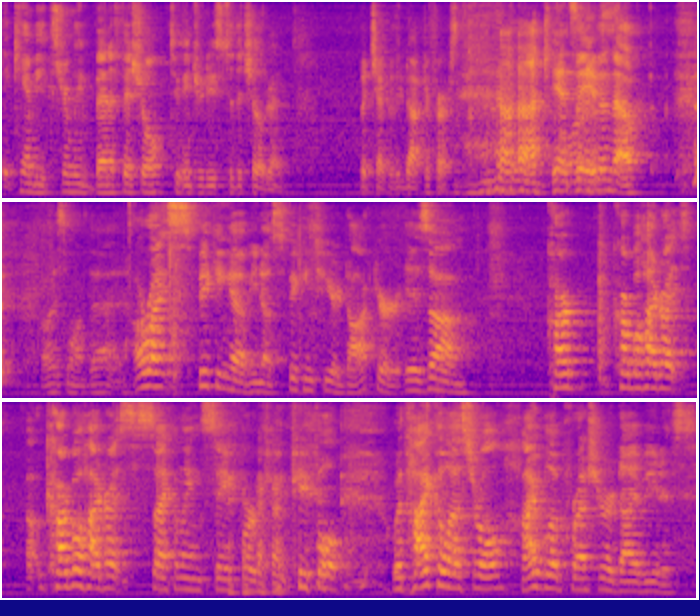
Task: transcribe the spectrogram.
it can be extremely beneficial to introduce to the children. But check with your doctor first. I can't say it enough. Just want that. All right. Speaking of, you know, speaking to your doctor, is um, carb carbohydrates uh, carbohydrate cycling safe for people with high cholesterol, high blood pressure, or diabetes?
